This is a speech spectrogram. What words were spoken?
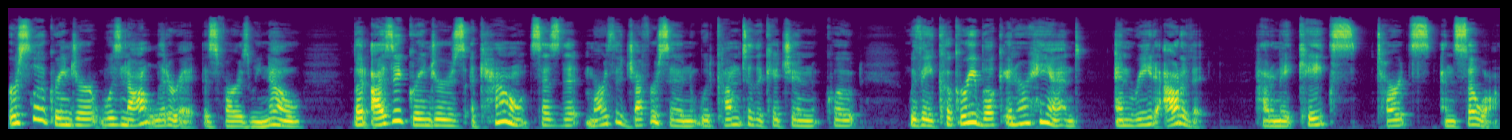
Ursula Granger was not literate as far as we know, but Isaac Granger's account says that Martha Jefferson would come to the kitchen, quote, with a cookery book in her hand and read out of it how to make cakes, tarts, and so on.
